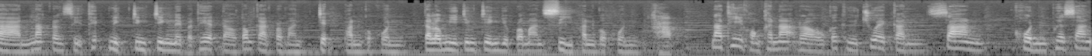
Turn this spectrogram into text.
การนักรังสีเทคนิคจริง ๆ ในประเทศเราต้องการประมาณ 7,000 กว่าคน แต่เรามีจริง ๆ อยู่ประมาณ 4,000 กว่าคน ครับ หน้าที่ของคณะเราก็คือช่วยกันสร้างคนเพื่อสร้าง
